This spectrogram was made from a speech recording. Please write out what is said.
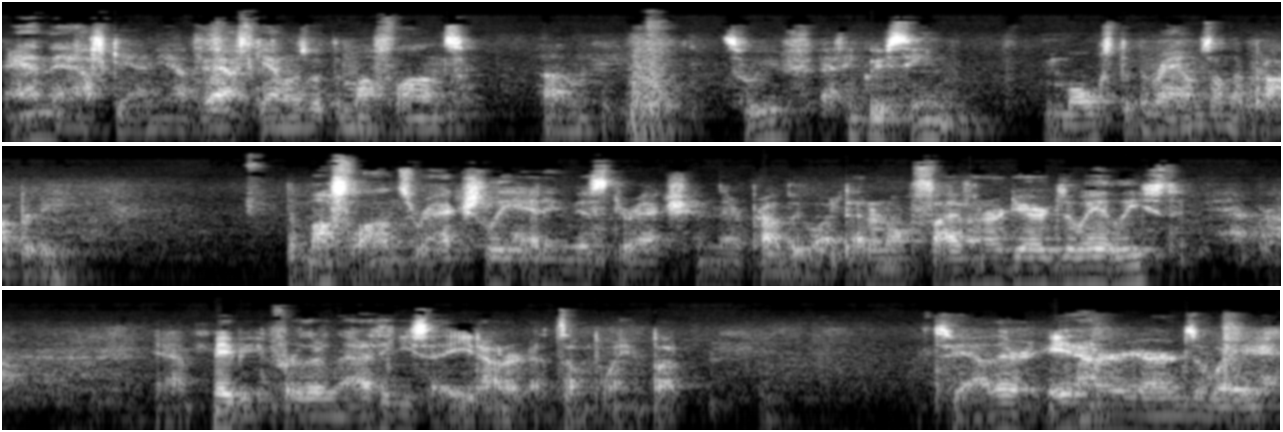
And the Afghan, yeah, the Afghan was with the mouflons. Um, so we've, I think we've seen most of the rams on the property the mouflons were actually heading this direction. They're probably what I don't know, 500 yards away at least. Yeah, maybe further than that. I think he said 800 at some point, but so yeah, they're 800 yards away.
